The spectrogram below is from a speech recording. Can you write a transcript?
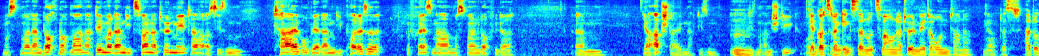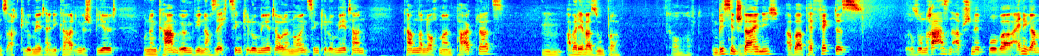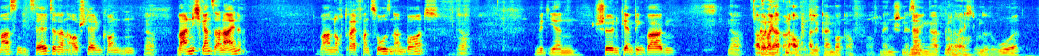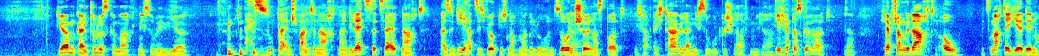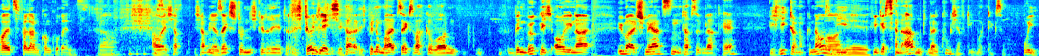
mussten wir dann doch nochmal, nachdem wir dann die 200 Höhenmeter aus diesem Tal, wo wir dann die Polse gefressen haben, mussten wir dann doch wieder ähm, ja, absteigen nach diesem, Mhm. diesem Anstieg. Ja, Und- Gott sei Dank ging es da nur 200 Höhenmeter runter. Ne? Ja. Das hat uns 8 Kilometer in die Karten gespielt. Und dann kam irgendwie nach 16 Kilometer oder 19 Kilometern kam dann noch mal ein Parkplatz. Mhm. Aber der war super. Traumhaft. Ein bisschen steinig, aber perfektes, so ein Rasenabschnitt, wo wir einigermaßen die Zelte dann aufstellen konnten. Ja, Waren nicht ganz alleine. Waren noch drei Franzosen an Bord ja, mit ihren schönen Campingwagen. ja. Aber, Aber die hatten auch alle keinen Bock auf, auf Menschen, deswegen Ne, hatten wir genau. da echt unsere Ruhe. Die haben keinen Tullus gemacht, nicht so wie wir. Super entspannte Nacht. Ne? Die letzte Zeltnacht, also die hat sich wirklich nochmal gelohnt. So ein Ja. schöner Spot. Ich habe echt tagelang nicht so gut geschlafen wie da. Ich habe das gehört. Ja, Ich habe schon gedacht, oh, jetzt macht er hier den Holzfällern Konkurrenz. ja. Aber ich habe ich hab mir ja sechs Stunden nicht gedreht. Ich bin, Wirklich? Ja, ich bin um halb sechs wach geworden. Bin wirklich original, überall Schmerzen und habe so gedacht, hä? Ich lieg doch noch genauso Oh, wie, nee. wie gestern Abend. Und dann gucke ich auf die Uhr und denke so, ui,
